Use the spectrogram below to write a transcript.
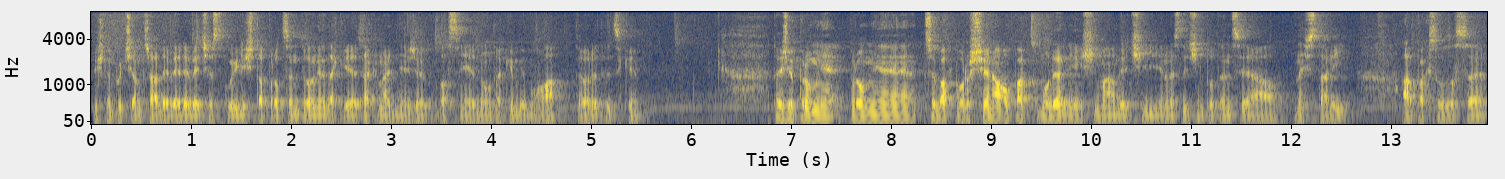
když nepočítám třeba 996, i když ta procentuálně taky je tak na dně, že vlastně jednou taky by mohla teoreticky. Takže pro mě, pro mě třeba Porsche naopak modernější má větší investiční potenciál než starý. A pak jsou zase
